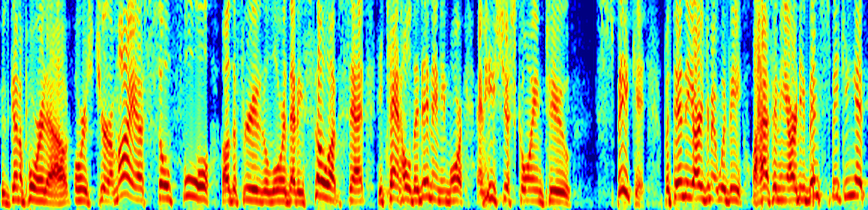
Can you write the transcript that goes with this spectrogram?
who's going to pour it out, or it's Jeremiah so full of the fury of the Lord that he's so upset he can't hold it in anymore and he's just going to speak it. But then the argument would be, well, hasn't he already been speaking it?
